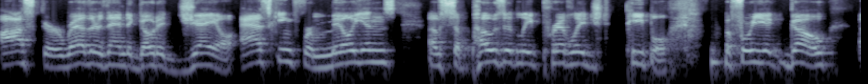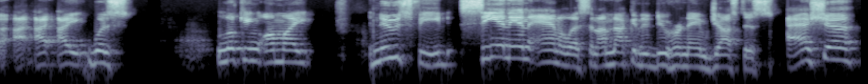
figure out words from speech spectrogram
Oscar rather than to go to jail, asking for millions of supposedly privileged people? Before you go, I, I, I was looking on my news feed, CNN analyst, and I'm not going to do her name justice, Asha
